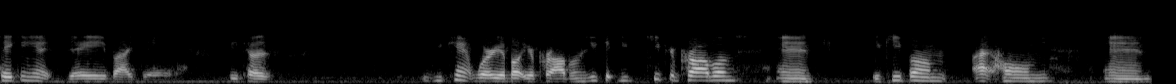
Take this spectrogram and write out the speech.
taking it day by day because you can't worry about your problems. You you keep your problems and you keep them at home and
